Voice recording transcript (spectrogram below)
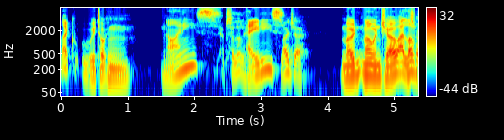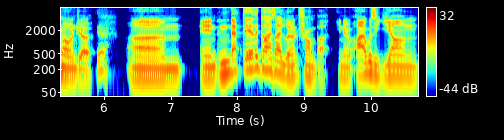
Like we're talking 90s? Absolutely. 80s? Mojo. Mo, Mo and Joe. I love right. Mo and Joe. Yeah. Um, and, and that they're the guys I learned from. But you know, I was a young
